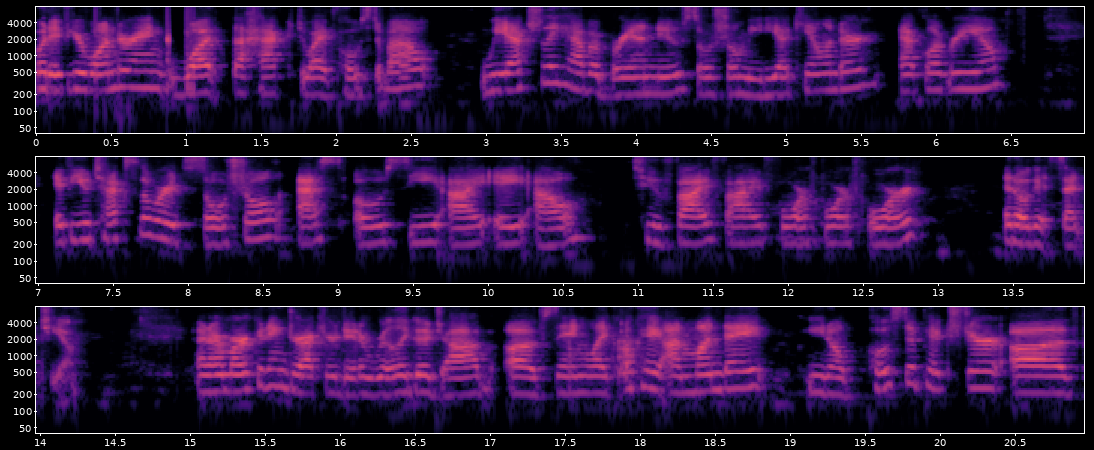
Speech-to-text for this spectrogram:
But if you're wondering what the heck do I post about, we actually have a brand new social media calendar at Glover U. If you text the word social, S O C I A L, to 55444, it'll get sent to you. And our marketing director did a really good job of saying, like, okay, on Monday, you know, post a picture of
